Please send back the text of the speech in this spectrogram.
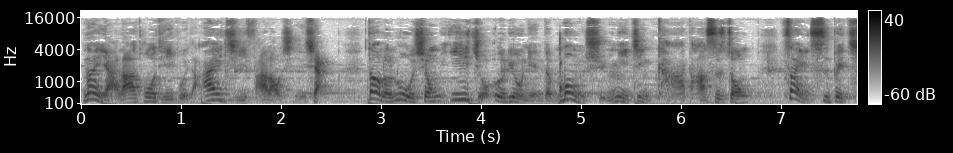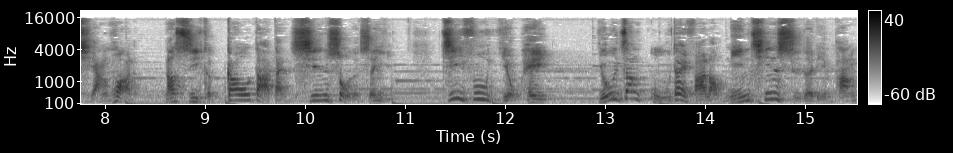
那亚拉托提普的埃及法老形象，到了洛兄一九二六年的梦寻秘境卡达斯中，再一次被强化了。然后是一个高大但纤瘦的身影，肌肤黝黑，有一张古代法老年轻时的脸庞，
